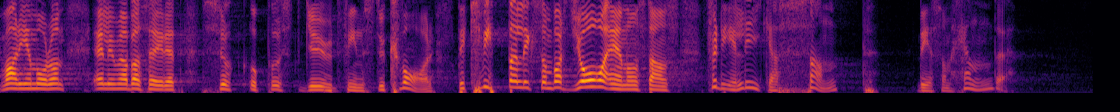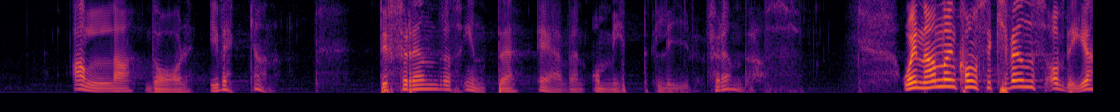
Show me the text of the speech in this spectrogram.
varje morgon. Eller om jag bara säger ett suck och pust, Gud finns du kvar. Det kvittar liksom vart jag är någonstans, för det är lika sant det som hände. Alla dagar i veckan. Det förändras inte även om mitt liv förändras. Och en annan konsekvens av det,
